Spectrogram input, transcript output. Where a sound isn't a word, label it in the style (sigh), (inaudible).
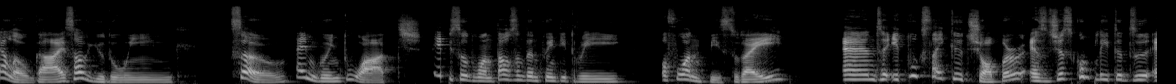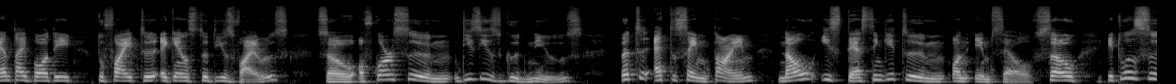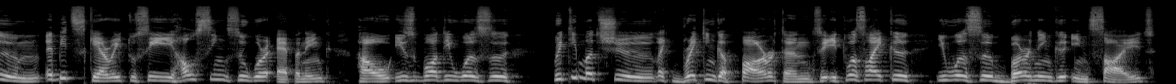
Hello guys, how you doing? So, I'm going to watch episode 1023 of One Piece today, and it looks like Chopper has just completed the antibody to fight against this virus, so of course um, this is good news, but at the same time, now he's testing it um, on himself. So it was um, a bit scary to see how things were happening, how his body was uh, pretty much uh, like breaking apart and it was like uh, it was uh, burning inside.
